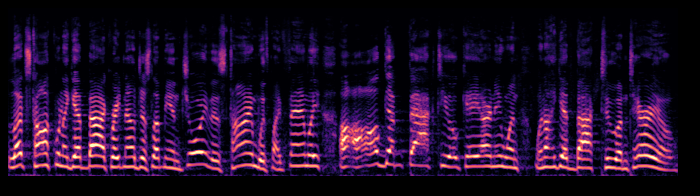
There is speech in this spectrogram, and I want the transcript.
Let's talk when I get back. Right now, just let me enjoy this time with my family. I'll get back to you, okay, Arnie, when, when I get back to Ontario.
